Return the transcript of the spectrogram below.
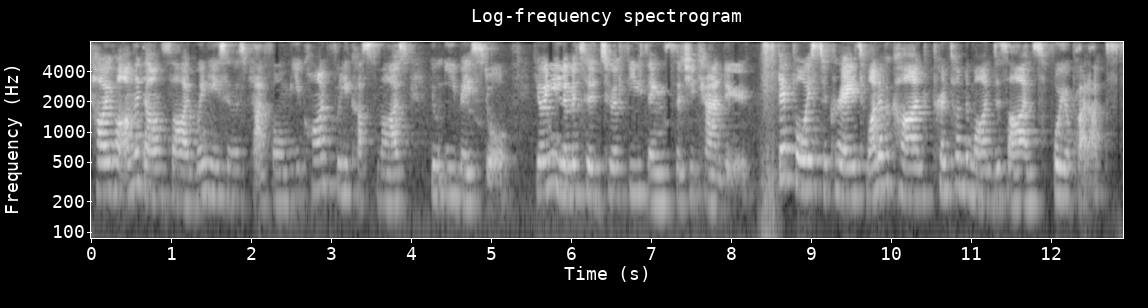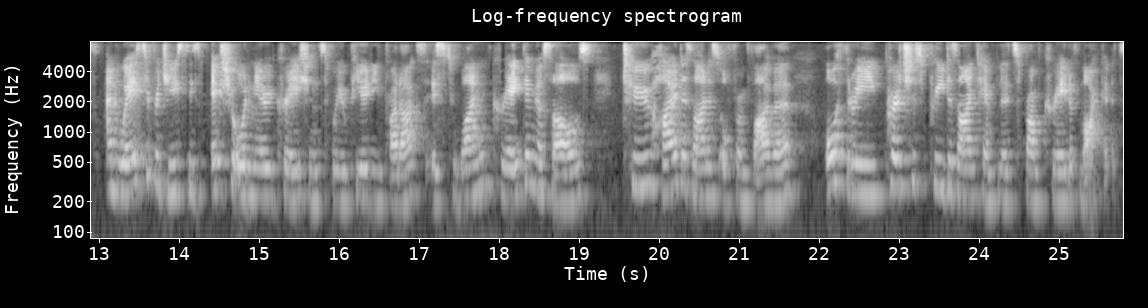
However, on the downside, when using this platform, you can't fully customize your eBay store you're only limited to a few things that you can do. Step four is to create one-of-a-kind print-on-demand designs for your products. And ways to produce these extraordinary creations for your POD products is to one, create them yourselves, two, hire designers off from Fiverr, Or three, purchase pre-designed templates from creative markets.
